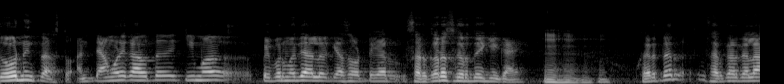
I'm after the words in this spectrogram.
गव्हर्निंगचा असतो. आणि त्यामुळे काय होतं की मग पेपरमध्ये आलं की असं वाटतं की यार सरकारच करतोय की काय. खरं तर सरकार त्याला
